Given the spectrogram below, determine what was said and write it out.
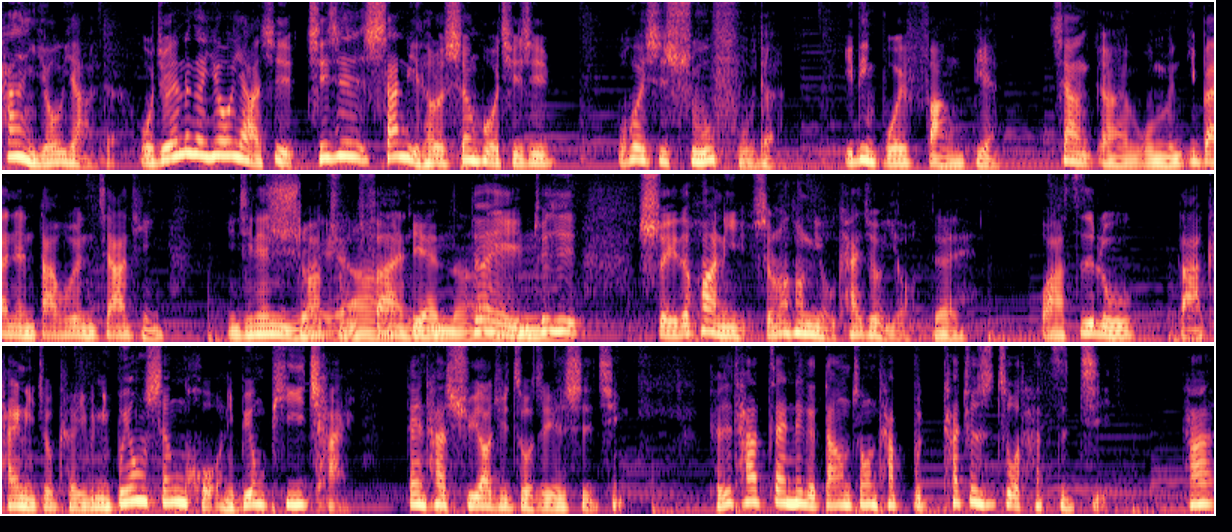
他很优雅的，我觉得那个优雅是，其实山里头的生活其实不会是舒服的，一定不会方便。像呃，我们一般人大部分家庭，你今天你要煮饭？对，嗯、就是水的话，你水龙头扭开就有。对，瓦斯炉打开你就可以，你不用生火，你不用劈柴，但是他需要去做这些事情。可是他在那个当中，他不，他就是做他自己，他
